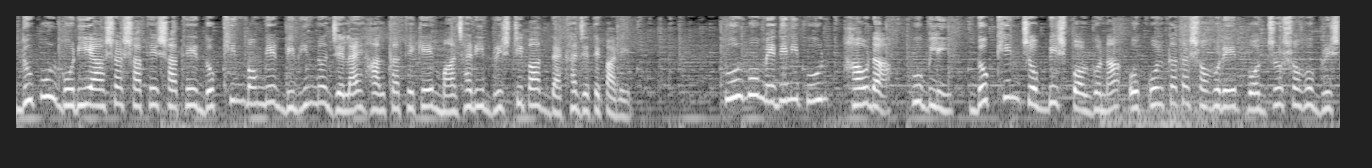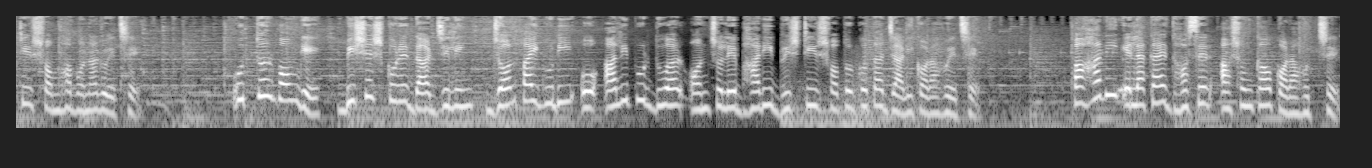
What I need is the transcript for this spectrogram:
দুপুর গড়িয়ে আসার সাথে সাথে দক্ষিণবঙ্গের বিভিন্ন জেলায় হালকা থেকে মাঝারি বৃষ্টিপাত দেখা যেতে পারে। পূর্ব মেদিনীপুর, হাওড়া, হুগলি, দক্ষিণ চব্বিশ পরগনা ও কলকাতা শহরে বজ্রসহ বৃষ্টির সম্ভাবনা রয়েছে। উত্তরবঙ্গে, বিশেষ করে দার্জিলিং, জলপাইগুড়ি ও আলিপুরদুয়ার অঞ্চলে ভারী বৃষ্টির সতর্কতা জারি করা হয়েছে। পাহাড়ি এলাকায় ধসের আশঙ্কাও করা হচ্ছে।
